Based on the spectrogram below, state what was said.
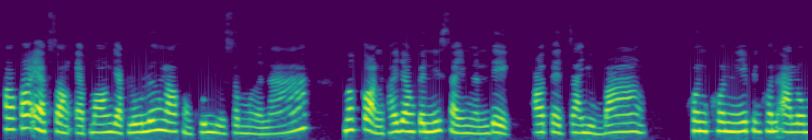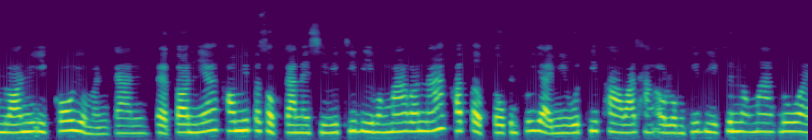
เขาก็แอบส่องแอบมองอยากรู้เรื่องราวของคุณอยู่เสมอนะ เมื่อก่อนเขายังเป็นนิสัยเหมือนเด็ก เอาแต่ใจอยู่บ้าง คนคนนี้เป็นคนอารมณ์ร้อนมีอีโก้อยู่เหมือนกัน แต่ตอนนี้เขามีประสบการณ์ในชีวิตที่ดีมากๆแล้วนะเขาเติบโตเป็นผู้ใหญ่มีวุฒิภาวะทางอารมณ์ที่ดีขึ้นมากๆด้วย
